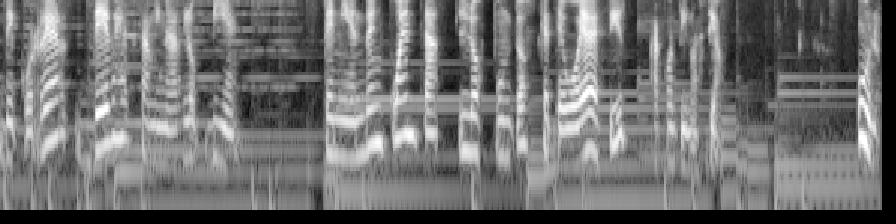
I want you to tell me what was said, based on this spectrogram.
de correr, debes examinarlo bien teniendo en cuenta los puntos que te voy a decir a continuación. 1.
